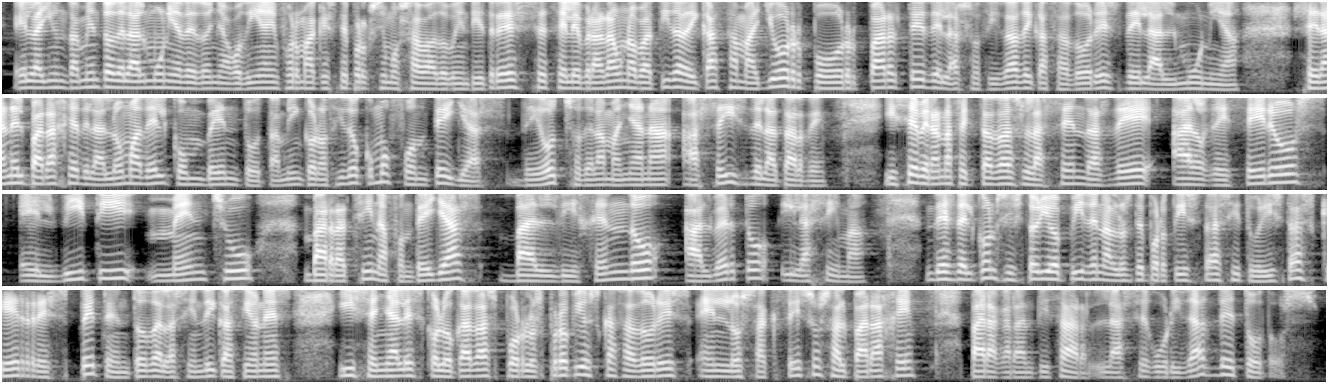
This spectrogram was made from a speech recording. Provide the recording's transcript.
El Ayuntamiento de la Almunia de Doña Godía informa que este próximo sábado 23 se celebrará una batida de caza mayor por parte de la Sociedad de Cazadores de la Almunia. Será en el paraje de la Loma del Convento, también conocido como Fontellas, de 8 de la mañana a 6 de la tarde. Y se verán afectadas las sendas de Algueceros, Elviti, Menchu, Barrachina Fontellas, Valdigendo, Alberto y La Sima. Desde el consistorio piden a los deportistas y turistas que respeten todas las indicaciones y señales colocadas por los propios cazadores en los accesos al paraje para garantizar la seguridad de todos.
